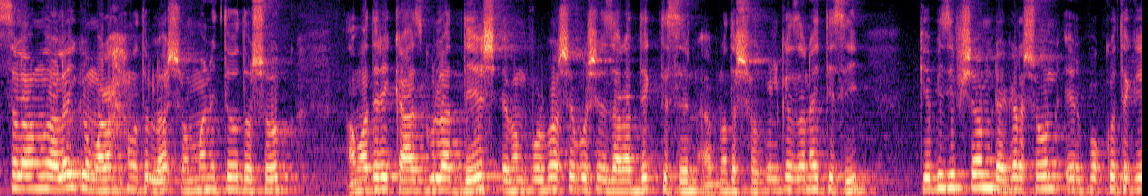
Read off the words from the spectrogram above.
আসসালামু আলাইকুম রহমতুল্লাহ সম্মানিত দর্শক, আমাদের এই কাজগুলা দেশ এবং প্রবাসে বসে যারা দেখতেছেন, আপনাদের সকলকে জানাইতেছি, কেবি জিপসাম ডেকোরেশন এর পক্ষ থেকে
